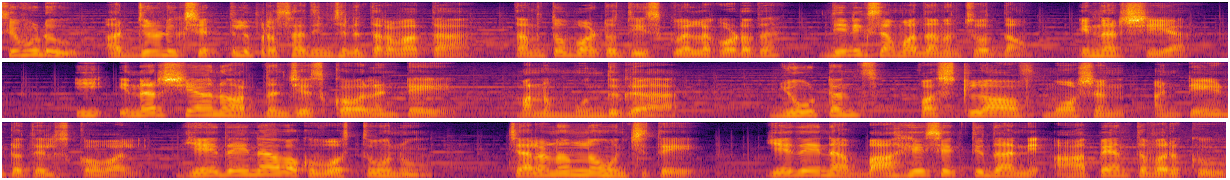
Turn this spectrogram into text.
శివుడు అర్జునుడికి శక్తులు ప్రసాదించిన తర్వాత తనతో పాటు తీసుకువెళ్ళకూడదా? దీనికి సమాధానం చూద్దాం. ఇనర్షియా. ఈ ఇనర్షియాను అర్థం చేసుకోవాలంటే మనం ముందుగా Newton's first law of motion అంటే ఏంటో తెలుసుకోవాలి. ఏదైనా ఒక వస్తువును చలనంలో ఉంచితే ఏదైనా బాహ్యశక్తి దాన్ని ఆపేంత వరకు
